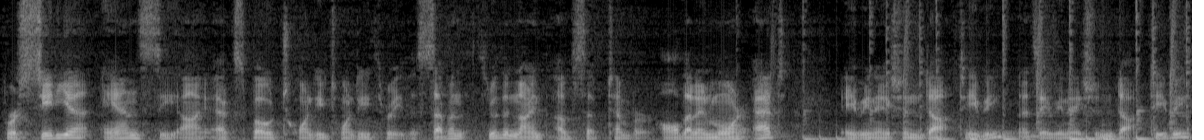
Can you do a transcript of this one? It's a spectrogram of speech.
for CEDIA and CI Expo 2023, the 7th through the 9th of September. All that and more at avnation.tv. That's avnation.tv.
